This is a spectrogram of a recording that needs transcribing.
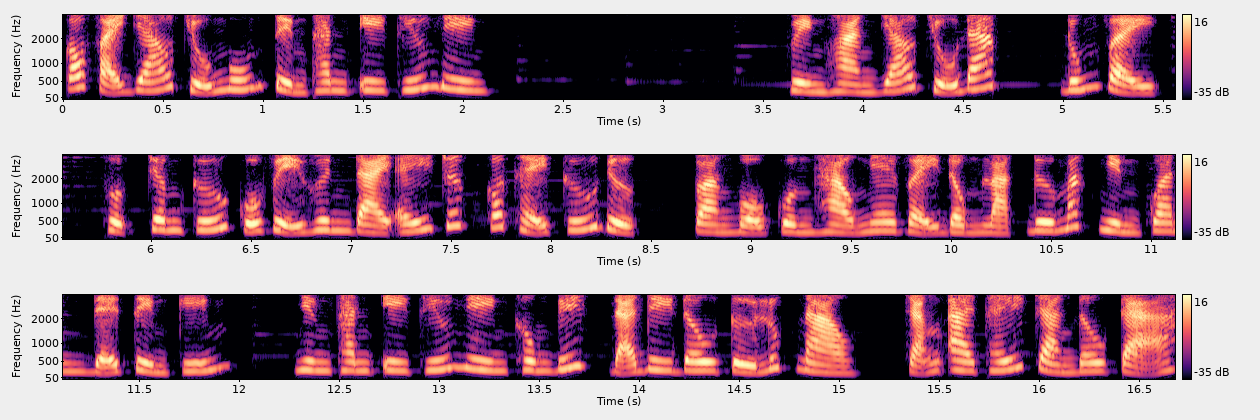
có phải giáo chủ muốn tìm thanh y thiếu niên, Huyền Hoàng giáo chủ đáp, đúng vậy, thuật châm cứu của vị huynh đài ấy rất có thể cứu được, toàn bộ quần hào nghe vậy đồng loạt đưa mắt nhìn quanh để tìm kiếm, nhưng thanh y thiếu niên không biết đã đi đâu từ lúc nào, chẳng ai thấy chàng đâu cả,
